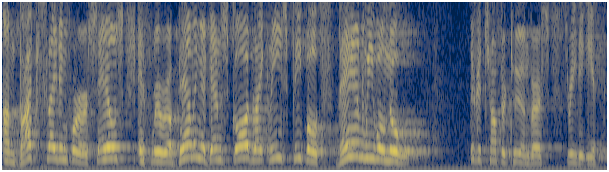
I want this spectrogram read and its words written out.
and backsliding for ourselves, if we're rebelling against God like these people, then we will know. Look at chapter 2 and verse 3 to 8.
